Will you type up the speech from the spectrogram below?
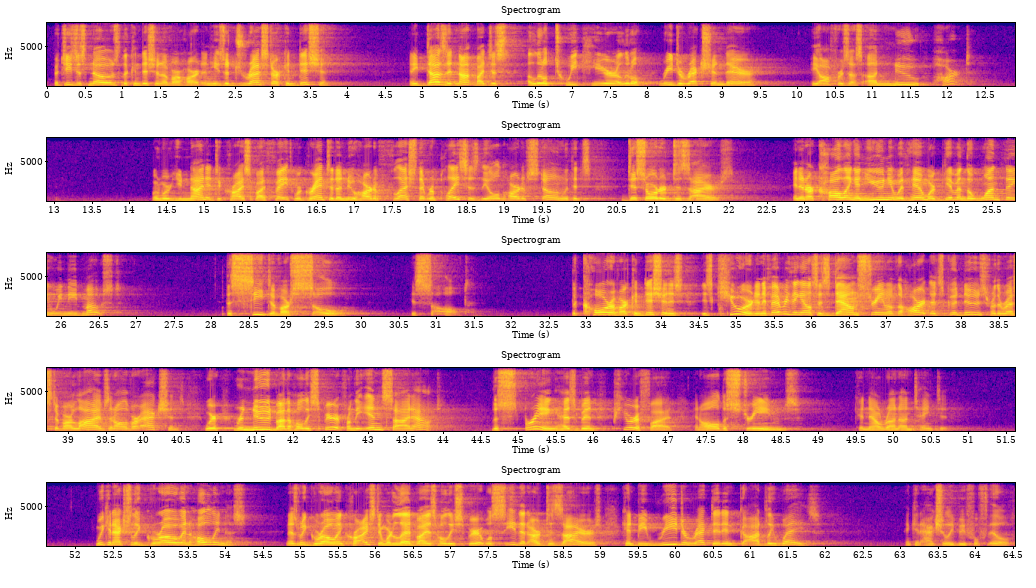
But Jesus knows the condition of our heart and He's addressed our condition. And He does it not by just a little tweak here, a little redirection there. He offers us a new heart. When we're united to Christ by faith, we're granted a new heart of flesh that replaces the old heart of stone with its disordered desires. And in our calling and union with Him, we're given the one thing we need most. The seat of our soul is solved. The core of our condition is, is cured. And if everything else is downstream of the heart, that's good news for the rest of our lives and all of our actions. We're renewed by the Holy Spirit from the inside out. The spring has been purified, and all the streams can now run untainted. We can actually grow in holiness. And as we grow in Christ and we're led by His Holy Spirit, we'll see that our desires can be redirected in godly ways and can actually be fulfilled.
